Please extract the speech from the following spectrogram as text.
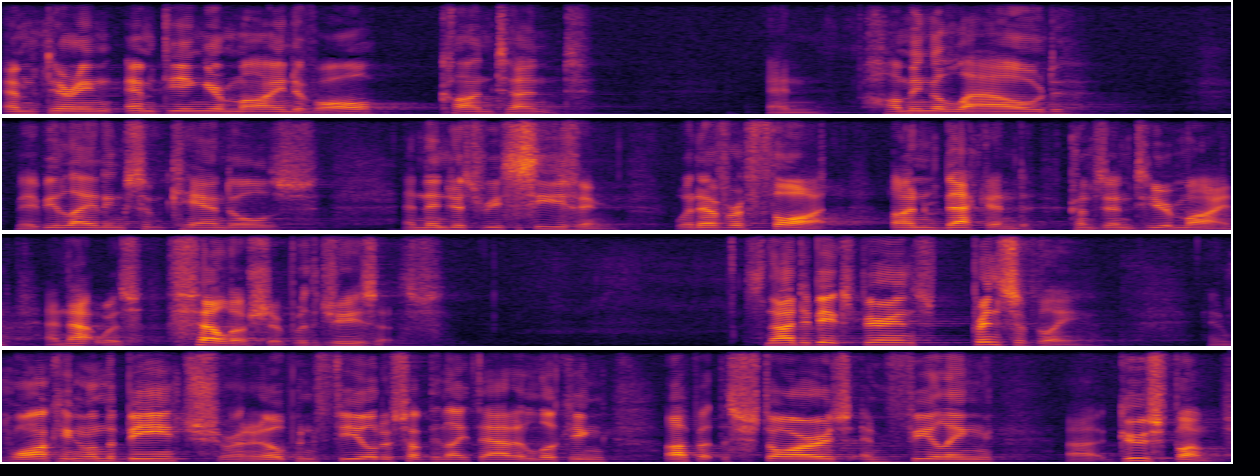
emptying, emptying your mind of all content and humming aloud, maybe lighting some candles, and then just receiving whatever thought unbeckoned comes into your mind. And that was fellowship with Jesus. It's not to be experienced principally in walking on the beach or in an open field or something like that and looking up at the stars and feeling uh, goosebumps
